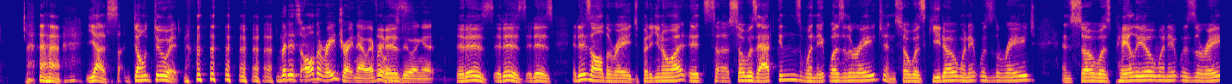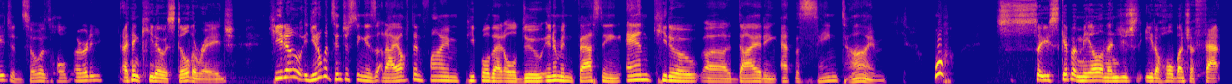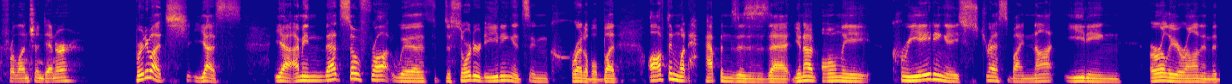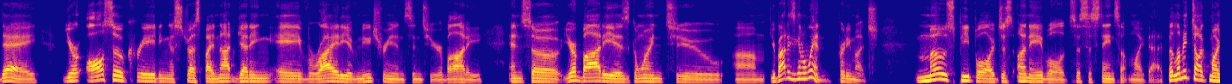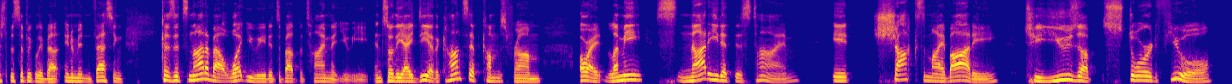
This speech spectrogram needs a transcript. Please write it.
yes, don't do it. but it's all the rage right now. Everyone's doing it. It is. It is. It is. It is all the rage. But you know what? It's uh, so was Atkins when it was the rage, and so was keto when it was the rage, and so was paleo when it was the rage, and so was Whole 30. I think keto is still the rage. Keto, you know what's interesting is that I often find people that will do intermittent fasting and keto uh, dieting at the same time. Whew, so you skip a meal and then you just eat a whole bunch of fat for lunch and dinner? Pretty much, yes. Yeah, I mean, that's so fraught with disordered eating. It's incredible. But often what happens is, is that you're not only creating a stress by not eating earlier on in the day, you're also creating a stress by not getting a variety of nutrients into your body. And so your body is going to, um, your body's going to win pretty much most people are just unable to sustain something like that. But let me talk more specifically about intermittent fasting because it's not about what you eat, it's about the time that you eat. And so the idea, the concept comes from all right, let me not eat at this time. It shocks my body to use up stored fuel.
